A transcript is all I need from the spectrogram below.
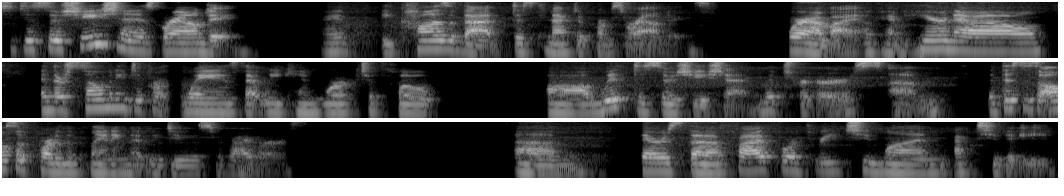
to dissociation is grounding, right? Because of that disconnected from surroundings. Where am I? Okay, I'm here now. And there's so many different ways that we can work to cope uh, with dissociation, with triggers. Um, but this is also part of the planning that we do with survivors. Um, there's the 54321 activity.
